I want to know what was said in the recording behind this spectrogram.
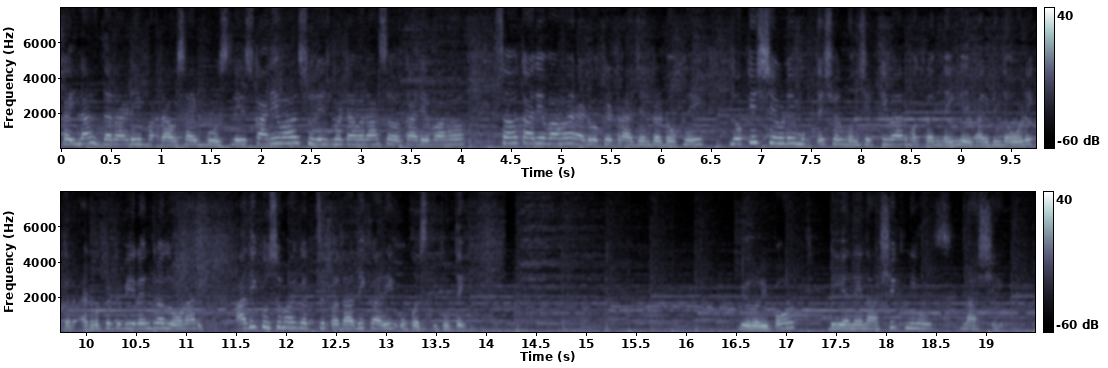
कैलास दराडे रावसाहेब भोसले कार्यवाह सुरेश भटावरा सहकार्यवाह सहकार्यवाह ॲडव्होकेट राजेंद्र डोखरे लोकेश शेवडे मुक्तेश्वर मुनशेट्टीवार मकरंद इंगळे अरविंद ओडेकर ॲडव्होकेट वीरेंद्र लोणारी आदी कुसुमागतचे पदाधिकारी उपस्थित होते. Bureau report D N A Nashik news Nashik.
